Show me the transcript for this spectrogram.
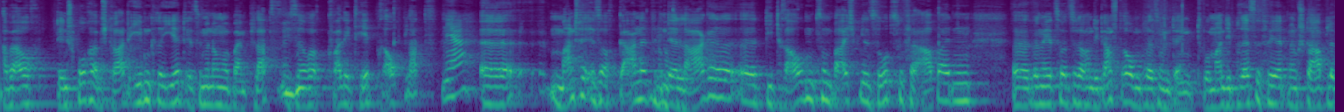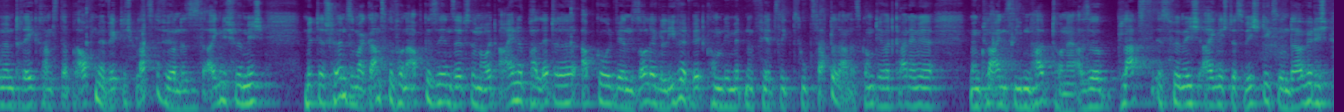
Aber auch den Spruch habe ich gerade eben kreiert, jetzt sind wir nochmal beim Platz. Ich sage auch, Qualität braucht Platz. Ja, Manche ist auch gar nicht in der Lage, äh, die Trauben zum Beispiel so zu verarbeiten, äh, wenn man jetzt heutzutage an die Ganztraubenpressung denkt, wo man die Presse fährt mit dem Stapler, mit dem Drehkranz, da braucht man wirklich Platz dafür. Und das ist eigentlich für mich mit das Schönste, mal ganz davon abgesehen, selbst wenn heute eine Palette abgeholt werden soll, geliefert wird, kommen die mit einem 40 Zug Sattel an. Das kommt hier heute keiner mehr mit einem kleinen 7,5 Tonner. Also Platz ist für mich eigentlich das Wichtigste und da würde ich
